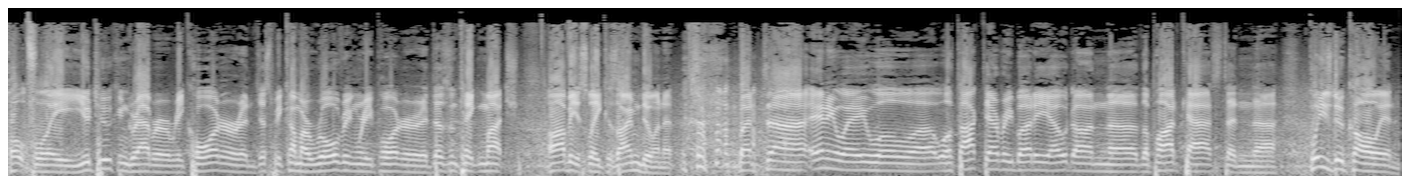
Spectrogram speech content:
hopefully you too can grab a recorder and just become a roving reporter. It doesn't take much, obviously, because I'm doing it. but uh, anyway, we'll uh, we'll talk to everybody out on uh, the podcast, and uh, please do call in.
